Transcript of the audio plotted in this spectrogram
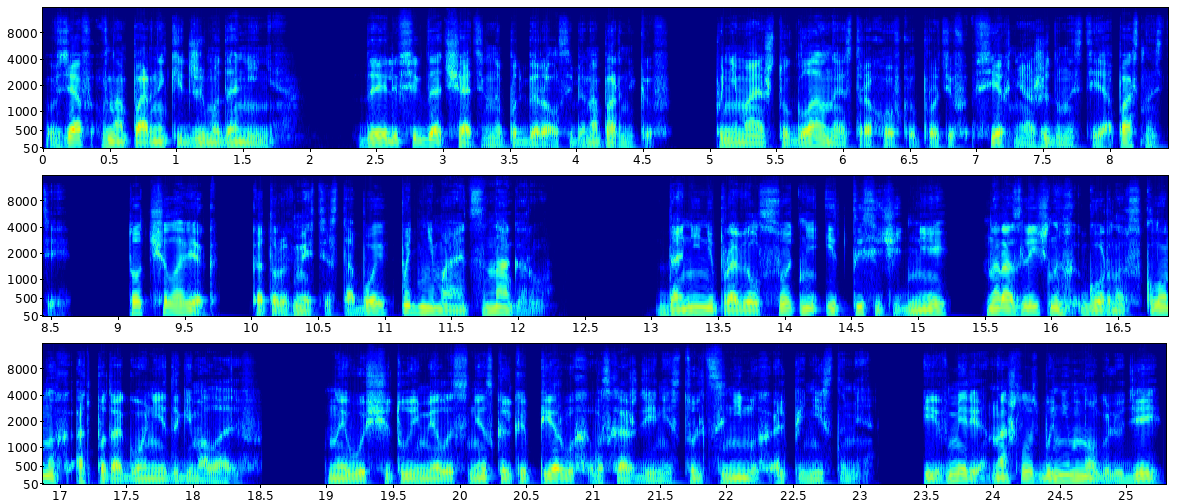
взяв в напарники Джима Данини. Дейли всегда тщательно подбирал себе напарников, понимая, что главная страховка против всех неожиданностей и опасностей — тот человек, который вместе с тобой поднимается на гору. Данини провел сотни и тысячи дней на различных горных склонах от Патагонии до Гималаев. На его счету имелось несколько первых восхождений, столь ценимых альпинистами. И в мире нашлось бы немного людей,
